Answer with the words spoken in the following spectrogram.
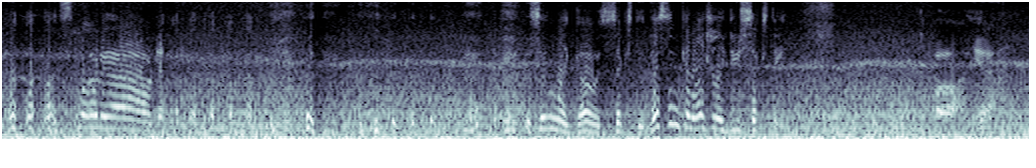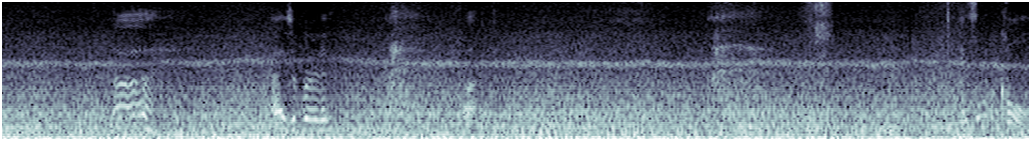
Slow down. this thing only goes 60. This thing can actually do 60. Oh yeah. Uh, eyes are burning. Fuck. It's a little cold.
